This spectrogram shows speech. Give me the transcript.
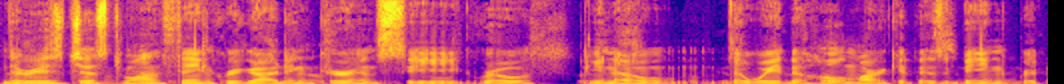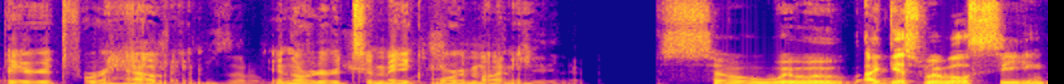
There is just one thing regarding currency growth, you know, the way the whole market is being prepared for halving in order to make more money. So we will, I guess we will see.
